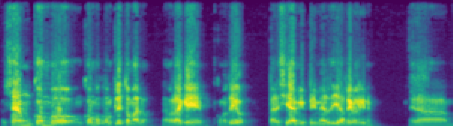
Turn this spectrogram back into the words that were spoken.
O sea, era un combo, un combo completo malo. La verdad que, como te digo, parecía mi primer día arriba del green. Era,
